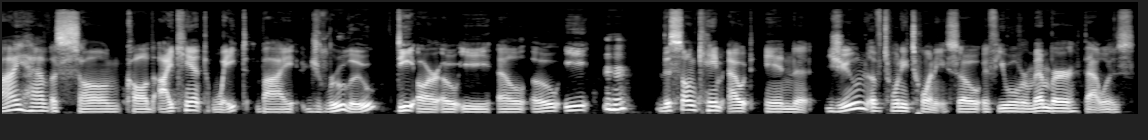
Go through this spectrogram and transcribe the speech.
I have a song called I Can't Wait by DROELOE, D R O E L O E. hmm This song came out in June of 2020. So if you will remember, that was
